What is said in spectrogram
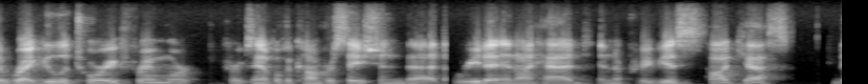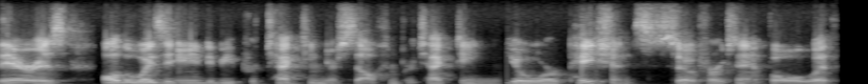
the regulatory framework. For example, the conversation that Rita and I had in a previous podcast there is all the ways that you need to be protecting yourself and protecting your patients. So, for example, with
